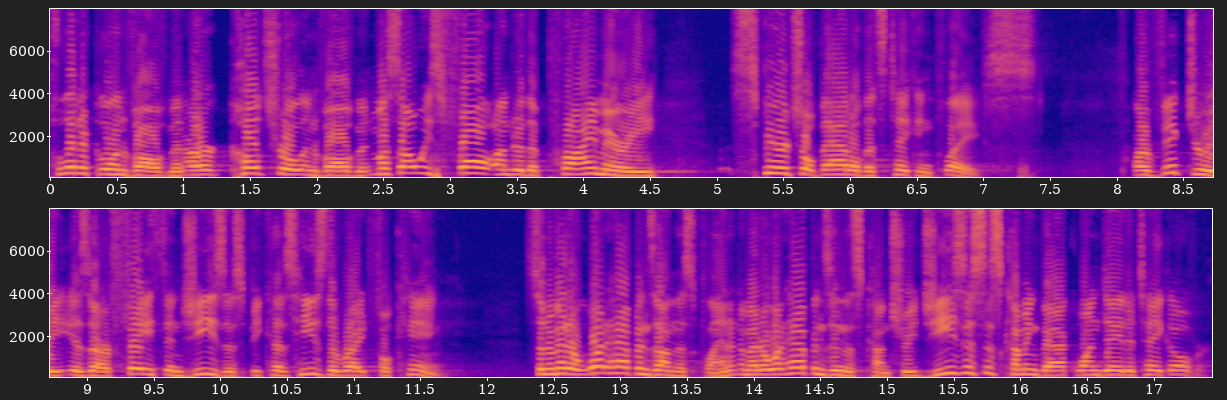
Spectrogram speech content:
political involvement, our cultural involvement must always fall under the primary spiritual battle that's taking place. Our victory is our faith in Jesus because he's the rightful king. So, no matter what happens on this planet, no matter what happens in this country, Jesus is coming back one day to take over.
